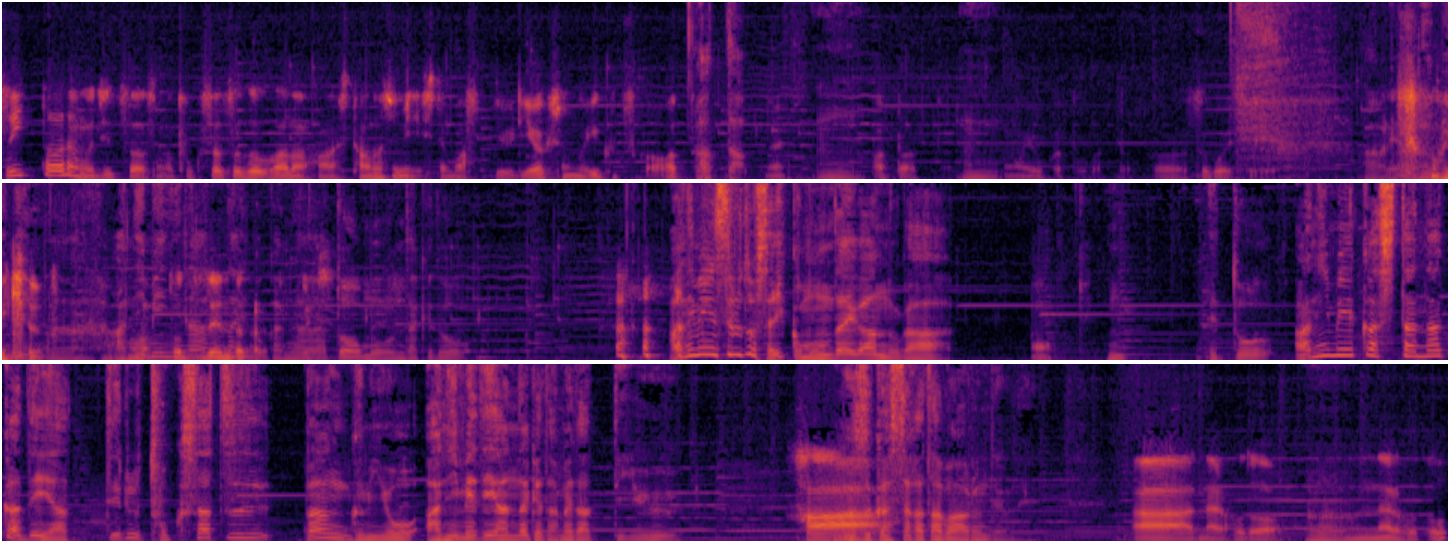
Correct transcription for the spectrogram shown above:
ツイッターでも実はその特撮動画の話楽しみにしてますっていうリアクションがいくつかあった。あったね。うんあったあっうんた。あよかったよかった。あすごいすあれアニメになアニメにならないのかなとは思うんだけど。アニメにするとしたら一個問題があるのがんえっとアニメ化した中でやってる特撮番組をアニメでやんなきゃダメだっていう難しさが多分あるんだよね、ああー、なるほど。うん。なるほど。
